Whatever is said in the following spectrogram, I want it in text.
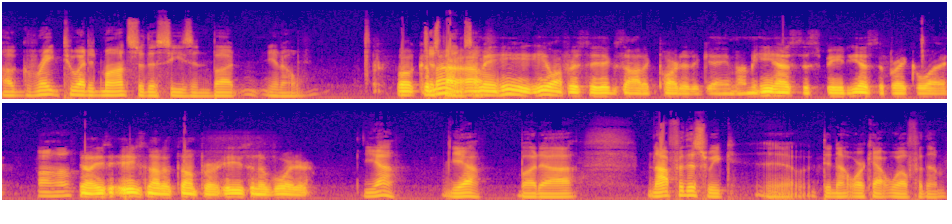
a great two-headed monster this season, but you know, well, Kamara. I mean, he he offers the exotic part of the game. I mean, he has the speed. He has the breakaway. uh huh, You know, he's he's not a thumper. He's an avoider. yeah, yeah, but uh, not for this week. It did not work out well for them.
